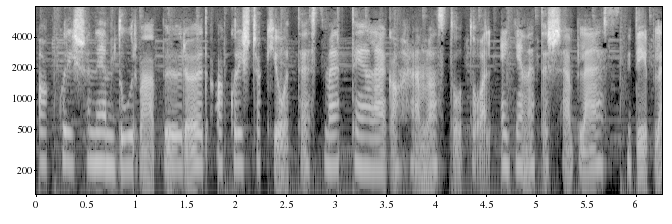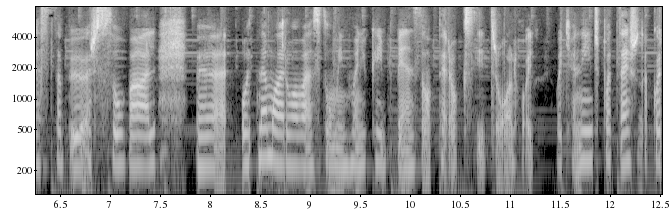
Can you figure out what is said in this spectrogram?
akkor is, ha nem durva a bőröd, akkor is csak jót tesz, mert tényleg a hámlasztótól egyenletesebb lesz, üdébb lesz a bőr, szóval uh, ott nem arról van szó, mint mondjuk egy benzoperoxidról, potásról, hogy hogyha nincs potásod, akkor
